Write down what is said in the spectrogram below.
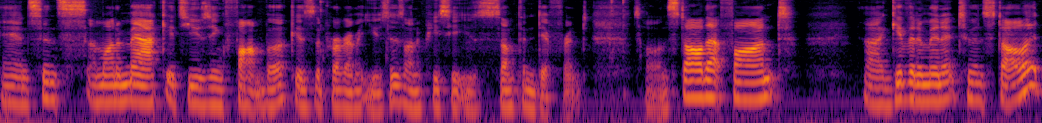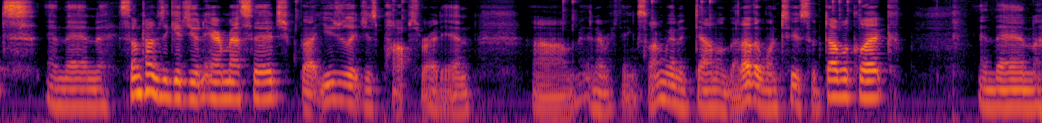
And since I'm on a Mac, it's using FontBook is the program it uses. On a PC, it uses something different. So I'll install that font, uh, give it a minute to install it, and then sometimes it gives you an error message, but usually it just pops right in um, and everything. So I'm going to download that other one too. So double click and then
